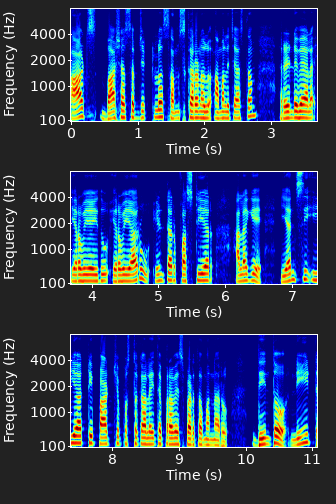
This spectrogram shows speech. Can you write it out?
ఆర్ట్స్ భాషా సబ్జెక్టులో సంస్కరణలు అమలు చేస్తాం. రెండు వేల ఇరవై ఐదు ఇరవై ఆరు ఇంటర్ ఫస్ట్ ఇయర్ అలాగే ఎన్సీఈఆర్టీ పాఠ్య పుస్తకాలు అయితే ప్రవేశపెడతామన్నారు. దీంతో నీట్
